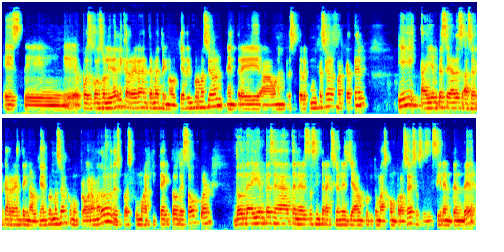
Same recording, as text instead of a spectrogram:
este, pues consolidé mi carrera en tema de tecnología de información, entré a una empresa de telecomunicaciones, Marcatel, y ahí empecé a hacer carrera en tecnología de información como programador, después como arquitecto de software donde ahí empecé a tener estas interacciones ya un poquito más con procesos, es decir, entender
